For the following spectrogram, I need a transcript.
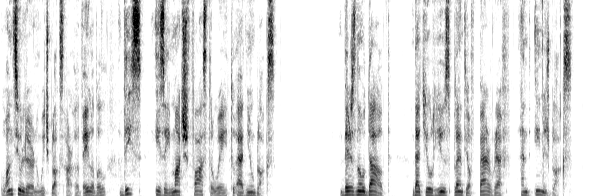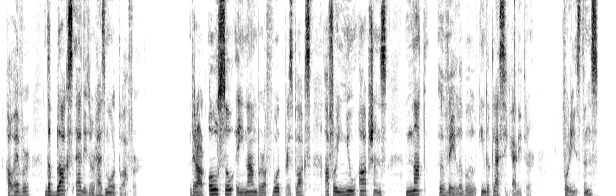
Once you learn which blocks are available, this is a much faster way to add new blocks. There's no doubt that you'll use plenty of paragraph and image blocks. However, the blocks editor has more to offer. There are also a number of WordPress blocks offering new options not available in the classic editor. For instance,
